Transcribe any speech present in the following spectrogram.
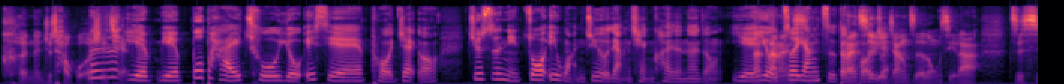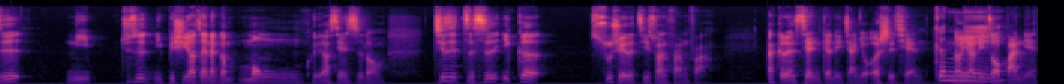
可能就超过二十千，也也不排除有一些 project 哦，就是你做一晚就有两千块的那种，也有这样子的然是有这样子的东西啦，只是你就是你必须要在那个梦回到现实咯。其实只是一个数学的计算方法，那个人先跟你讲有二十千，然后要你做半年，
